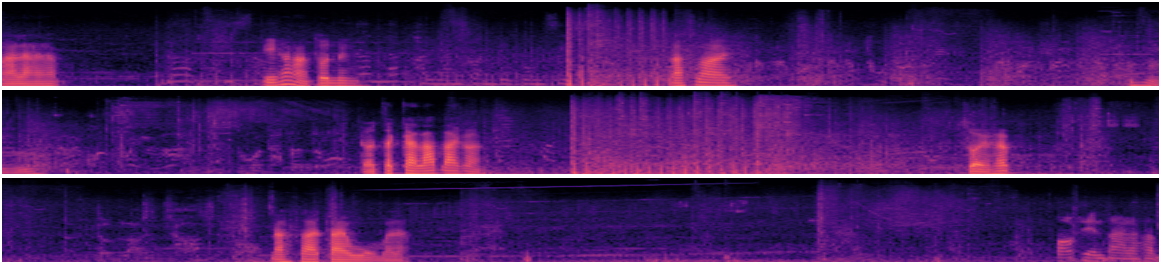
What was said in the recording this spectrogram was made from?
มาแล้วครับ มีข้างหลังตัวหนึ่งเริ่มนับถอยหลัสไลน์อื้อหือ เดี๋ยวจัดการรับได้ก่อน สวยครับนักซายตายวงไปแล้วพอเทรนตายแล้วครับ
